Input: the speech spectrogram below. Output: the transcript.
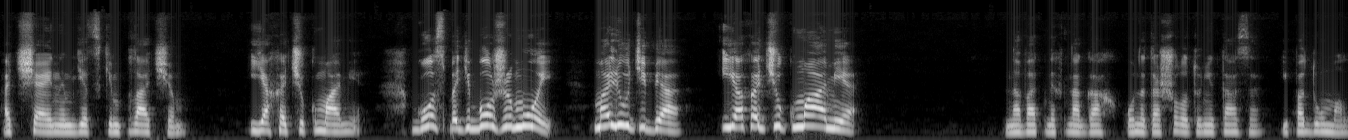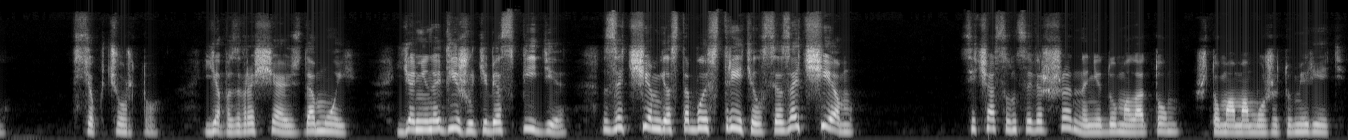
отчаянным детским плачем. «Я хочу к маме! Господи, Боже мой! Молю тебя!» Я хочу к маме!» На ватных ногах он отошел от унитаза и подумал. «Все к черту! Я возвращаюсь домой! Я ненавижу тебя, Спиди! Зачем я с тобой встретился? Зачем?» Сейчас он совершенно не думал о том, что мама может умереть.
